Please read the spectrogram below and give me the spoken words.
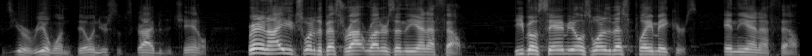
because you're a real one, Bill, and you're subscribed to the channel. Brandon Aiyuk's one of the best route runners in the NFL. Deebo Samuel is one of the best playmakers in the NFL.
